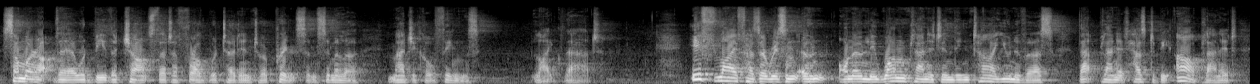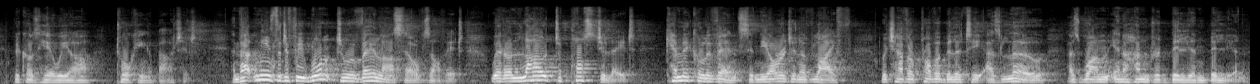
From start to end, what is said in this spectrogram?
somewhere up there would be the chance that a frog would turn into a prince and similar magical things like that. If life has arisen on only one planet in the entire universe, that planet has to be our planet because here we are talking about it. And that means that if we want to avail ourselves of it, we're allowed to postulate chemical events in the origin of life which have a probability as low as 1 in a 100 billion billion.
